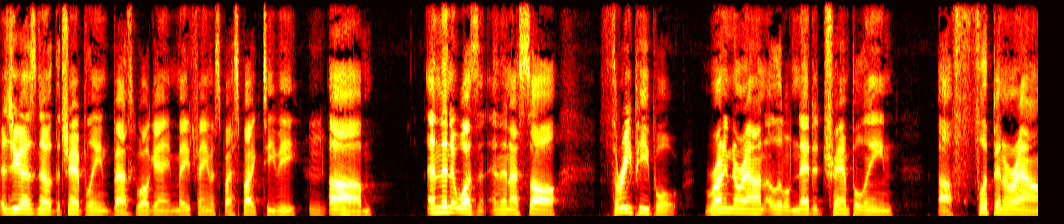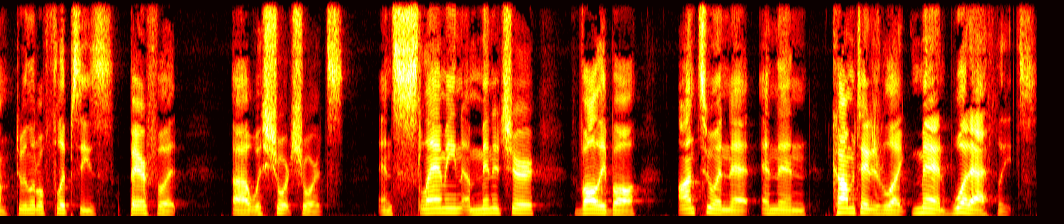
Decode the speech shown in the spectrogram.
As you guys know, the trampoline basketball game made famous by Spike TV. Um, and then it wasn't. And then I saw three people running around a little netted trampoline, uh, flipping around, doing little flipsies barefoot uh, with short shorts, and slamming a miniature volleyball onto a net. And then commentators were like, "Man, what athletes!"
